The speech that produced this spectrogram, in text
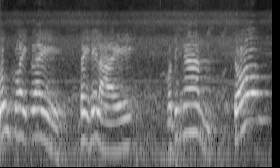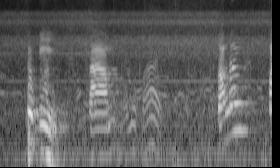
ลงใกล้ใกล้ๆได้หลายๆขอทิ้งงานจงสุขดีสามสองหนึ่งไป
